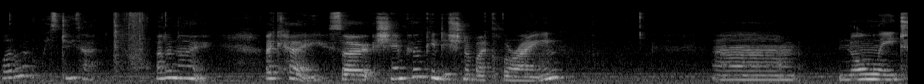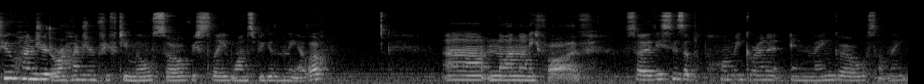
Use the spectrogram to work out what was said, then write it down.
Why do I always do that? I don't know. Okay, so shampoo and conditioner by Klorane. Um, normally 200 or 150 ml, so obviously one's bigger than the other uh, 9.95. So this is a pomegranate and mango or something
